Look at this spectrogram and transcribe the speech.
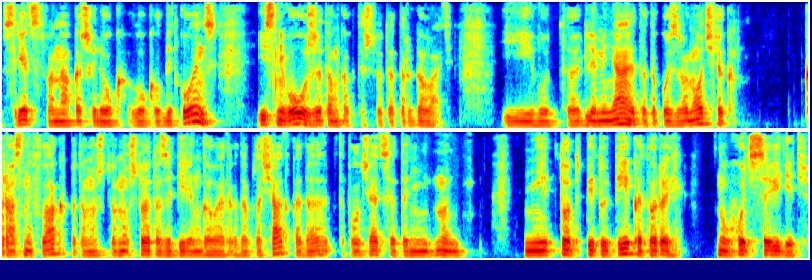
средства на кошелек Local Bitcoins и с него уже там как-то что-то торговать. И вот для меня это такой звоночек, красный флаг, потому что, ну, что это за пиринговая тогда площадка, да, это получается, это ну, не тот P2P, который, ну, хочется видеть,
